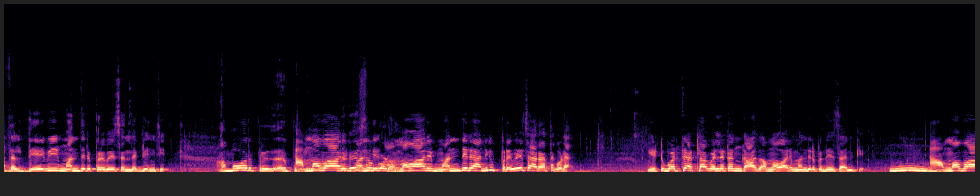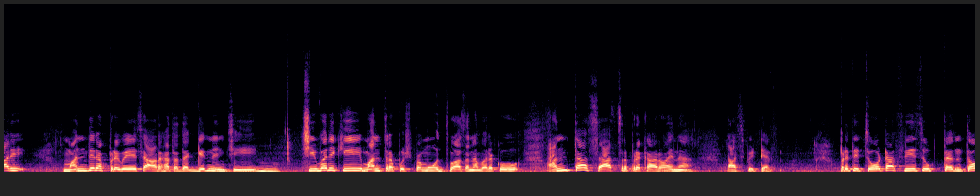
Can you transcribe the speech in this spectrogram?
అసలు దేవి మందిర ప్రవేశం తగ్గించి అమ్మవారి అమ్మవారి ప్రవేశం అమ్మవారి మందిరానికి ప్రవేశార్హత కూడా. ఎటు పడితే అట్లా వెళ్ళటం కాదు అమ్మవారి మందిర ప్రదేశానికి. ఆ అమ్మవారి మందిర ప్రవేశ అర్హత దగ్గర నుంచి చివరికి మంత్రపుష్పము ఉద్వాసన వరకు అంతా శాస్త్ర ప్రకారం ఆయన రాసి పెట్టారు. ప్రతి చోట శ్రీ సూక్తంతో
